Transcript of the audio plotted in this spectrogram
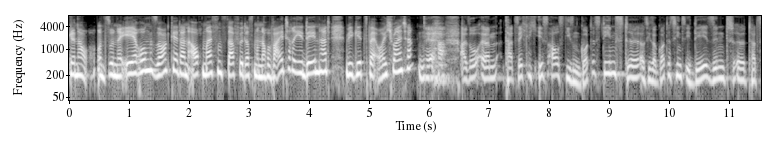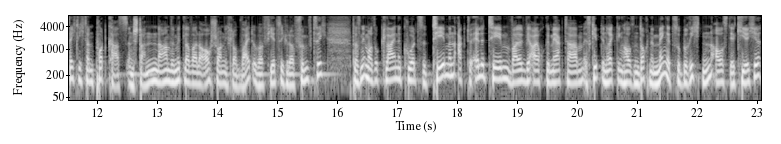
Genau. Und so eine Ehrung sorgt ja dann auch meistens dafür, dass man noch weitere Ideen hat. Wie geht es bei euch weiter? Ja, also ähm, tatsächlich ist aus diesem Gottesdienst, äh, aus dieser Gottesdienstidee sind äh, tatsächlich dann Podcasts entstanden. Da haben wir mittlerweile auch schon, ich glaube, weit über 40 oder 50. Das sind immer so kleine, kurze Themen, aktuelle Themen, weil wir auch gemerkt haben, es gibt in Recklinghausen doch eine Menge zu berichten aus der Kirche.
